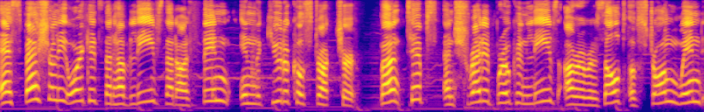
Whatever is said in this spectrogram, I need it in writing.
especially orchids that have leaves that are thin in the cuticle structure. Burnt tips and shredded broken leaves are a result of strong wind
